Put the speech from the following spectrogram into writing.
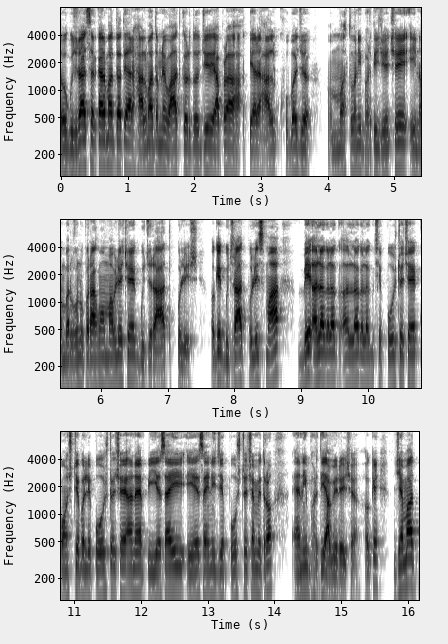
તો ગુજરાત સરકારમાં તો અત્યારે હાલમાં તમને વાત કરતો જે આપણા અત્યારે હાલ ખૂબ જ મહત્ત્વની ભરતી જે છે એ નંબર વન ઉપર રાખવામાં આવેલી છે ગુજરાત પોલીસ. ઓકે, ગુજરાત પોલીસમાં બે અલગ અલગ અલગ અલગ જે પોસ્ટ છે, કોન્સ્ટેબલની પોસ્ટ છે અને પીએસઆઈ એએસઆઈની જે પોસ્ટ છે મિત્રો, એની ભરતી આવી રહી છે. ઓકે, જેમાં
